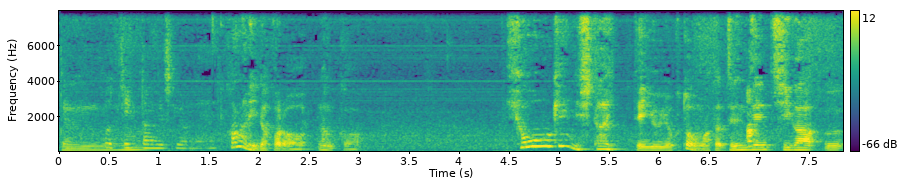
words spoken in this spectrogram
てうん。こっち行ったんですよね。かなりだからなんか表現したいっていう欲とはまた全然違う。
